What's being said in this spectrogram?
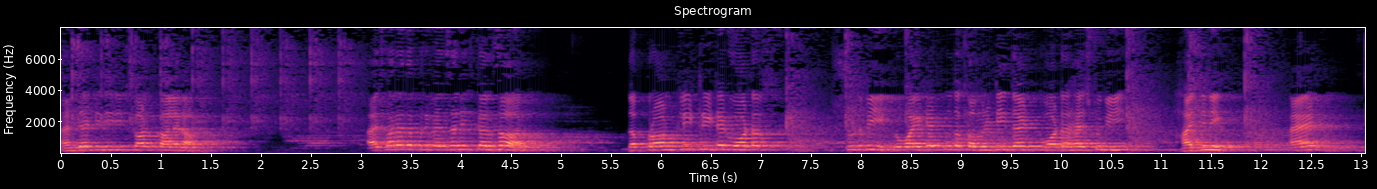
and that disease is called cholera. As far as the prevention is concerned, the promptly treated water should be provided to the community that water has to be hygienic and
